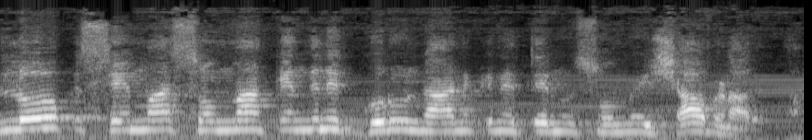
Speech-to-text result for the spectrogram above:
ਲੋਕ ਸੇਮਾ ਸੋਮਾ ਕਹਿੰਦੇ ਨੇ, ਗੁਰੂ ਨਾਨਕ ਨੇ ਤੈਨੂੰ ਸੋਮੇ ਸ਼ਾਹ ਬਣਾ ਦਿੱਤਾ।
